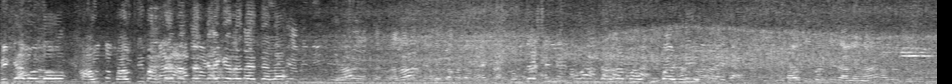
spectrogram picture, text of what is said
मी काय बोललो पावती बांधल्यानंतर काय करत आहे त्याला तुमच्याशी नीट बोलून झालं पावती पाडली पावती बंदी झालं ना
